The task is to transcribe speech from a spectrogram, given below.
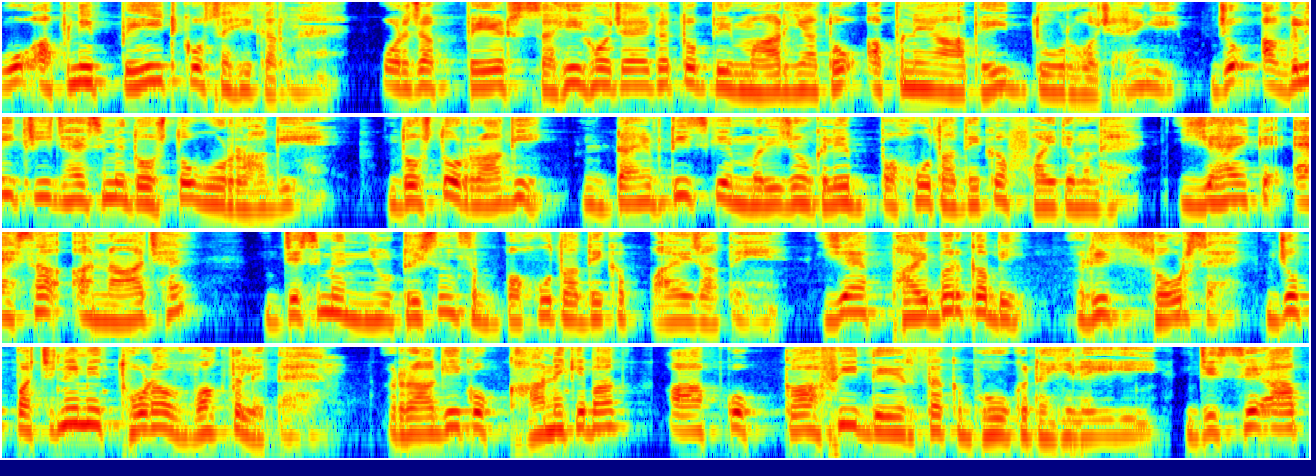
वो अपने पेट को सही करना है। और जब पेट सही हो जाएगा तो बीमारियाँ तो अपने आप ही दूर हो जाएँगी। जो अगली चीज़ है इसमें दोस्तों, वो रागी है। दोस्तों, रागी डायबिटीज़ के मरीजों के लिए बहुत अधिक फ़ायदेमंद है। यह एक ऐसा अनाज है जिसमें न्यूट्रिशन बहुत अधिक पाए जाते हैं। यह फाइबर का भी रिच सोर्स है, जो पचने में थोड़ा वक्त लेता है। रागी को खाने के बाद आपको काफ़ी देर तक भूख नहीं लगेगी, जिससे आप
